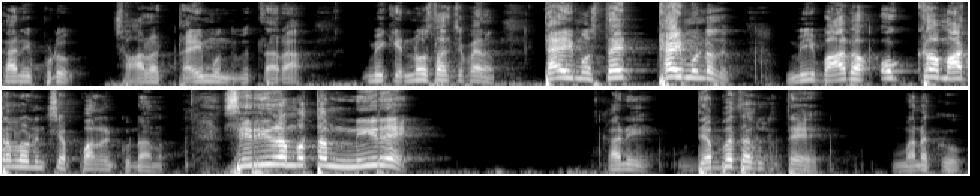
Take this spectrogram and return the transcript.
కానీ ఇప్పుడు చాలా టైం ఉంది మిత్రారా మీకు ఎన్నోసార్లు చెప్పాను. టైం వస్తే టైం ఉండదు. మీ బాధ ఒక్క మాటలో నుంచి చెప్పాలనుకున్నాను. శరీరం మొత్తం నీరే. కానీ దెబ్బ తగిలితే మనకు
